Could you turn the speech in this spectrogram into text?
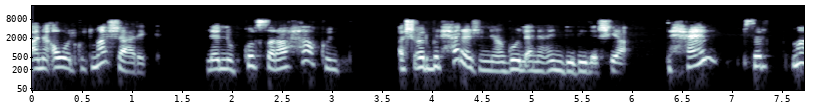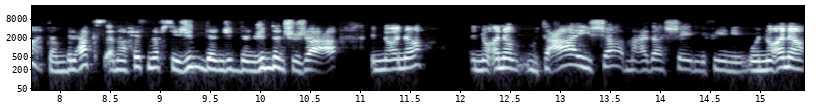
أنا أول كنت ما أشارك لأنه بكل صراحة كنت أشعر بالحرج إني أقول أنا عندي دي الأشياء. دحين صرت ما أهتم. بالعكس أنا أحس نفسي جدا جدا جدا شجاعة إنه أنا إنه أنا متعايشة مع ذا الشيء اللي فيني وإنه أنا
